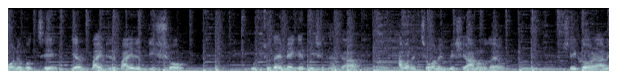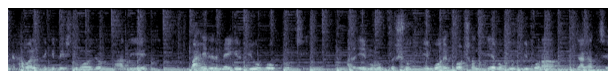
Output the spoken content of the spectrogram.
মনে হচ্ছে এয়ার ফ্লাইটের বাইরের দৃশ্য উচ্চতায় ম্যাগে ভেসে থাকা খাবারের চেয়ে অনেক বেশি আনন্দদায়ক। সেই কারণে আমি খাবারের দিকে বেশি মনোযোগ না দিয়ে বাহিরের ম্যাগির ভিউ উপভোগ করছি। আর এই মুহূর্তে সত্যি মনে প্রশান্তি এবং উদ্দীপনা জাগাচ্ছে।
